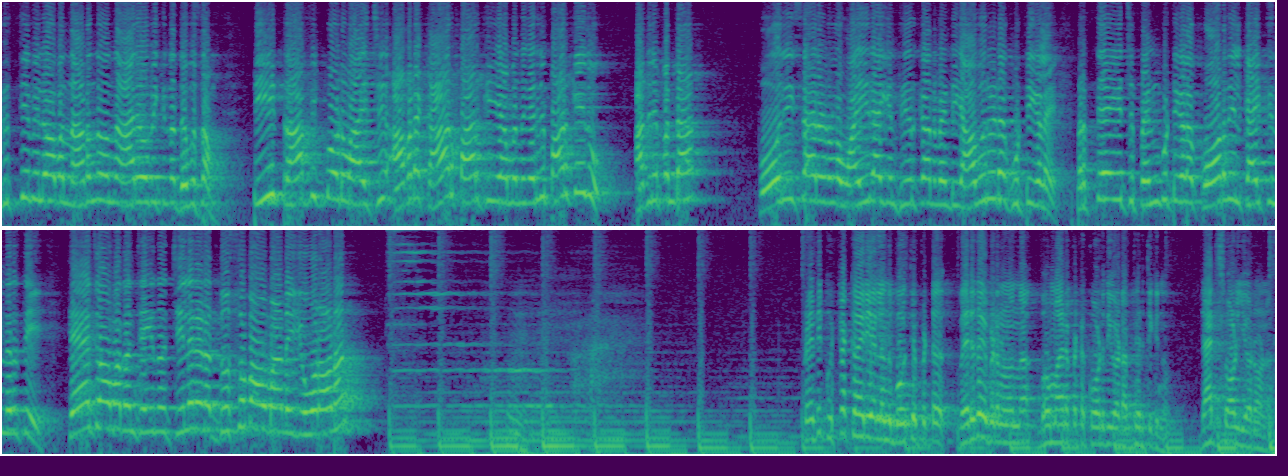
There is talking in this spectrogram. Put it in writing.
കൃത്യവിലോപം നടന്നുവെന്ന് ആരോപിക്കുന്ന ദിവസം ടി ട്രാഫിക് ബോർഡ് വായിച്ച് അവിടെ കാർ പാർക്ക് ചെയ്യാമെന്ന് കരുതി പാർക്ക് ചെയ്തു. അതിനിപ്പോ എന്താ? പോലീസുകാരോടുള്ള വൈരാഗ്യം തീർക്കാൻ വേണ്ടി അവരുടെ കുട്ടികളെ പ്രത്യേകിച്ച് പെൺകുട്ടികളെ കോടതിയിൽ കയറ്റി നിർത്തി തേജോവധം ചെയ്യുന്ന ചിലരുടെ ദുസ്വഭാവമാണ് യുവർ ഓണർ. പ്രതി കുറ്റക്കാരിയല്ലെന്ന് ബോധ്യപ്പെട്ട് വെറുതെ വിടണമെന്ന് ബഹുമാനപ്പെട്ട കോടതിയോട് അഭ്യർത്ഥിക്കുന്നു. That's all your honour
